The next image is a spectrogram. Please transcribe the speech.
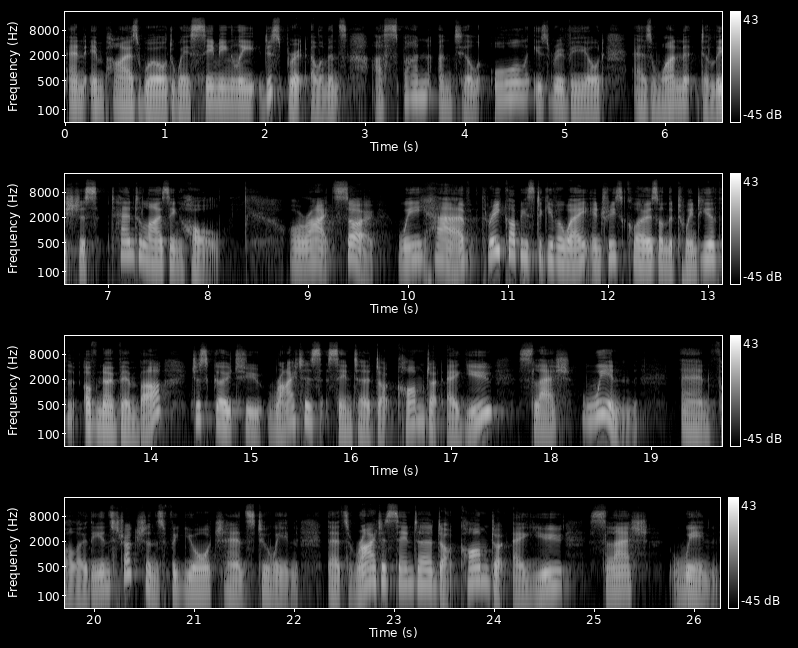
and empires world where seemingly disparate elements are spun until all is revealed as one delicious, tantalizing whole. All right, so we have three copies to give away. Entries close on the 20th of November. Just go to writerscentre.com.au slash win and follow the instructions for your chance to win. That's writerscentre.com.au slash win.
